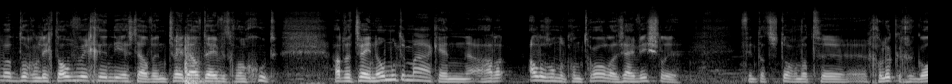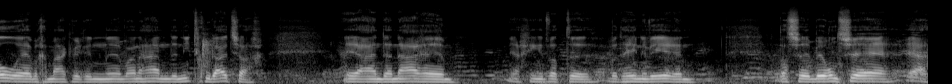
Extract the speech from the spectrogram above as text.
wat toch een licht overwicht in de eerste helft. In de tweede helft deden we het gewoon goed. Hadden we 2-0 moeten maken en hadden alles onder controle. Zij wisselen. Ik vind dat ze toch een wat uh, gelukkige goal hebben gemaakt waarin uh, Warne Haan er niet goed uitzag. Ja, en daarna uh, ja, ging het wat, wat heen en weer. En was bij ons ja,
